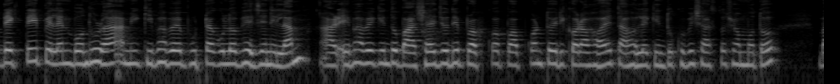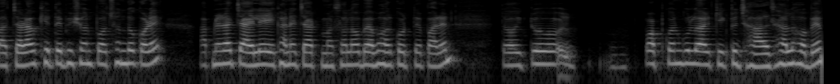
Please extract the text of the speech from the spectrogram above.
দেখতেই পেলেন বন্ধুরা, আমি কীভাবে ভুট্টাগুলো ভেজে নিলাম। আর এভাবে কিন্তু বাসায় যদি পপক- পপকর্ন তৈরি করা হয়, তাহলে কিন্তু খুবই স্বাস্থ্যসম্মত। বাচ্চারাও খেতে ভীষণ পছন্দ করে। আপনারা চাইলে এখানে চাট মশলাও ব্যবহার করতে পারেন। তো একটু পপকর্নগুলো আর কি একটু ঝাল ঝাল হবে।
